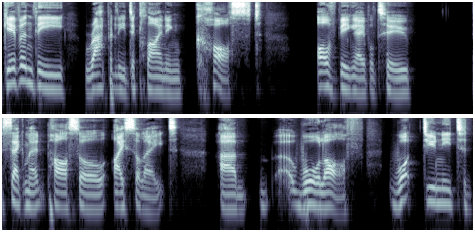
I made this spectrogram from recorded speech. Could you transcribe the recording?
given the rapidly declining cost of being able to segment, parcel, isolate, um, uh, wall off, what do you need to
